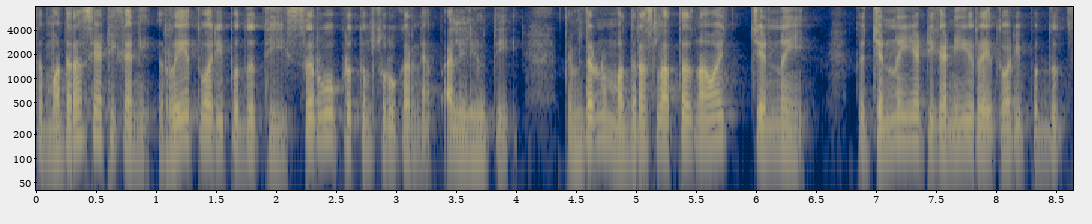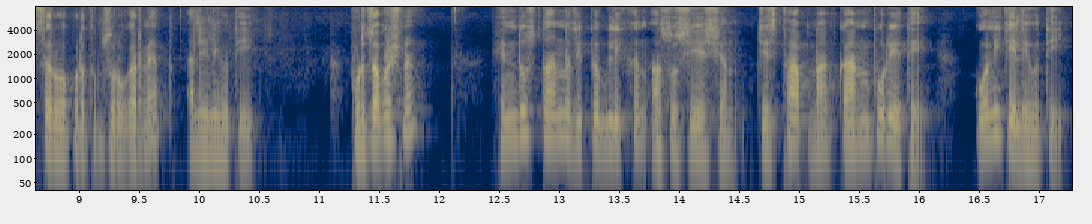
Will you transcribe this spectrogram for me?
तर मद्रास या ठिकाणी रयतवारी पद्धत ही सर्वप्रथम सुरू करण्यात आलेली होती. तर मित्रांनो मद्रासला आता नाव आहे चेन्नई. तर चेन्नई या ठिकाणी रयतवारी पद्धत सर्वप्रथम सुरू करण्यात आलेली होती. पुढचा प्रश्न हिंदुस्तान रिपब्लिकन असोसिएशनची स्थापना कानपूर येथे कोणी केली होती?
